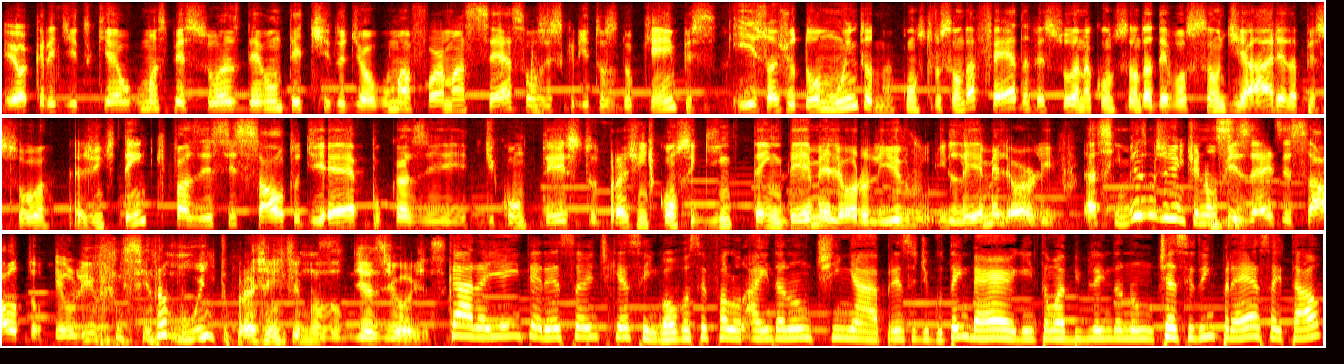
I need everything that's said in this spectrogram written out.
eu acredito que algumas pessoas devam ter tido de alguma forma acesso aos escritos do Kempis, e isso ajudou muito na construção da fé da pessoa, na construção da devoção diária da pessoa. A gente tem que fazer esse salto de épocas e de contexto pra gente conseguir entender melhor o livro e ler melhor o livro. Assim, mesmo se a gente não fizer esse salto, o livro ensina muito pra gente nos dias de hoje. assim. Cara, e é interessante que, assim, igual você falou, ainda não tinha a prensa de Gutenberg, então a Bíblia ainda não tinha sido impressa e tal.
